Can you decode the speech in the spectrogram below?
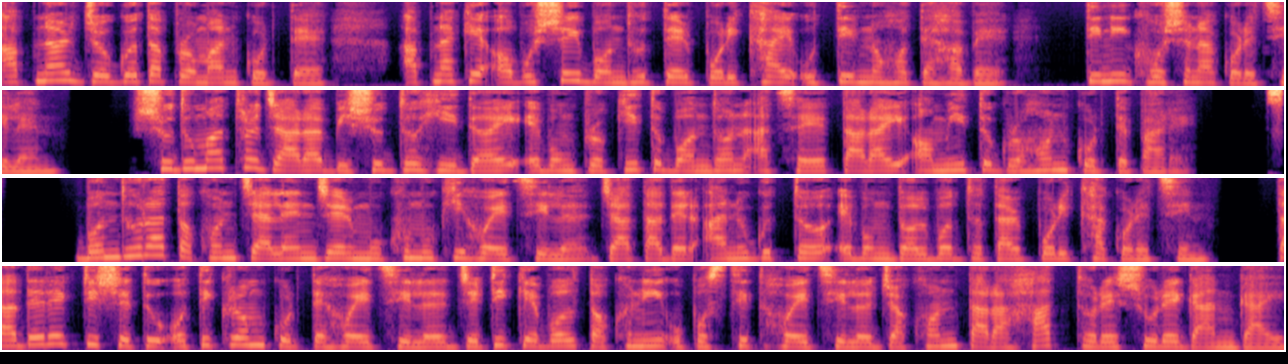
আপনার যোগ্যতা প্রমাণ করতে আপনাকে অবশ্যই বন্ধুত্বের পরীক্ষায় উত্তীর্ণ হতে হবে, তিনি ঘোষণা করেছিলেন। শুধুমাত্র যারা বিশুদ্ধ হৃদয় এবং প্রকৃত বন্ধন আছে, তারাই অমিত গ্রহণ করতে পারে। বন্ধুরা তখন চ্যালেঞ্জের মুখোমুখি হয়েছিল, যা তাদের আনুগত্য এবং দলবদ্ধতার পরীক্ষা করেছেন। তাদের একটি সেতু অতিক্রম করতে হয়েছিল, যেটি কেবল তখনই উপস্থিত হয়েছিল যখন তারা হাত ধরে সুরে গান গায়।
